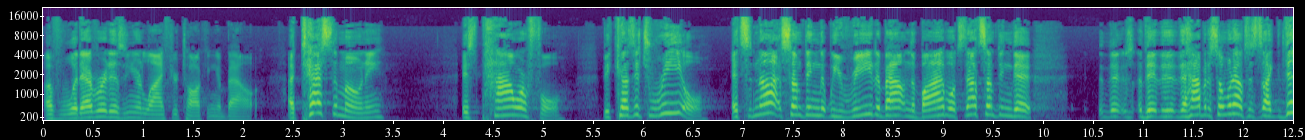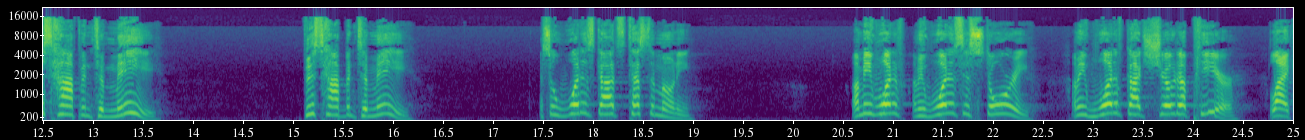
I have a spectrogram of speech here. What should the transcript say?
of whatever it is in your life you're talking about. A testimony is powerful because it's real. It's not something that we read about in the Bible. It's not something that, that, that, that happened to someone else. It's like, this happened to me. This happened to me. And so, what is God's testimony? I mean, what if, I mean, what is his story? I mean, what if God showed up here? Like,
